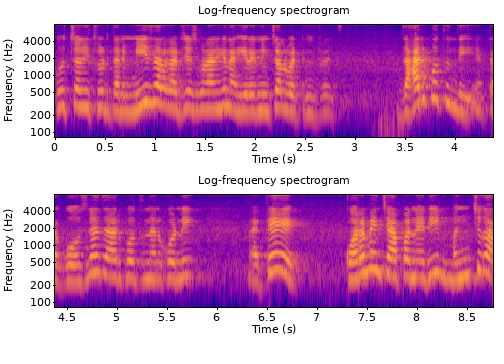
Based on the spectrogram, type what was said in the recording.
కూర్చొని చూడు దాన్ని మీసాలు కట్ చేసుకోవడానికి నాకు ఇరవై నిమిషాలు పట్టింది ఫ్రెండ్స్. జారిపోతుంది. ఎట్ట కోసినా జారిపోతుంది అనుకోండి. అయితే కొరమేం చేప అనేది మంచిగా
